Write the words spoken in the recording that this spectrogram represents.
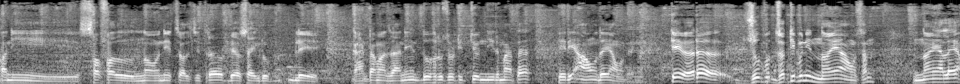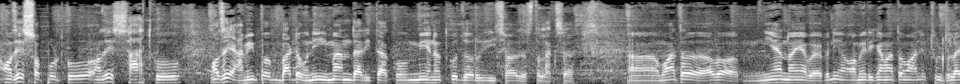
अनि सफल नहुने चलचित्र व्यावसायिक रूपले घाटामा जाने दोस्रोचोटि त्यो निर्माता फेरि आउँदै आउँदैन। त्यही भएर जो जति पनि नयाँ आउँछन् नयाँलाई अझै सपोर्टको अझै साथको अझै हामीबाट हुने इमान्दारिताको मेहनतको जरुरी छ जस्तो लाग्छ। उहाँ त अब यहाँ नयाँ भए पनि अमेरिकामा त उहाँले ठुल्ठुला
